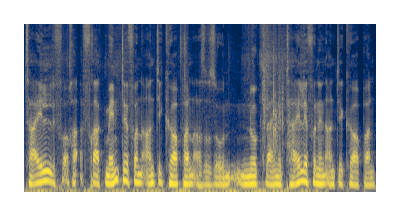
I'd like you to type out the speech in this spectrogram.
Teilfragmente von Antikörpern, also so nur kleine Teile von den Antikörpern.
